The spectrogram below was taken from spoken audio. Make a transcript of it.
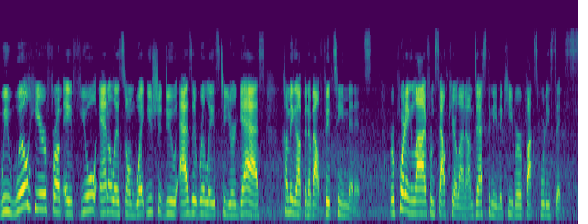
We will hear from a fuel analyst on what you should do as it relates to your gas coming up in about 15 minutes. Reporting live from South Carolina, I'm Destiny McKeever, Fox 46.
